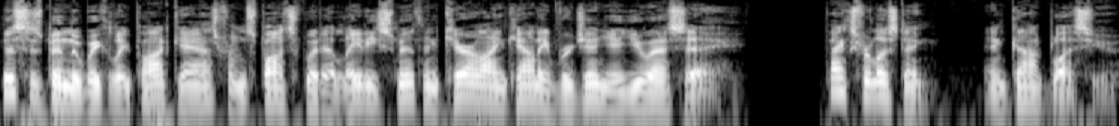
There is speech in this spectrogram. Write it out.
This has been the weekly podcast from Spotswood at Ladysmith in Caroline County, Virginia, USA. Thanks for listening and God bless you.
